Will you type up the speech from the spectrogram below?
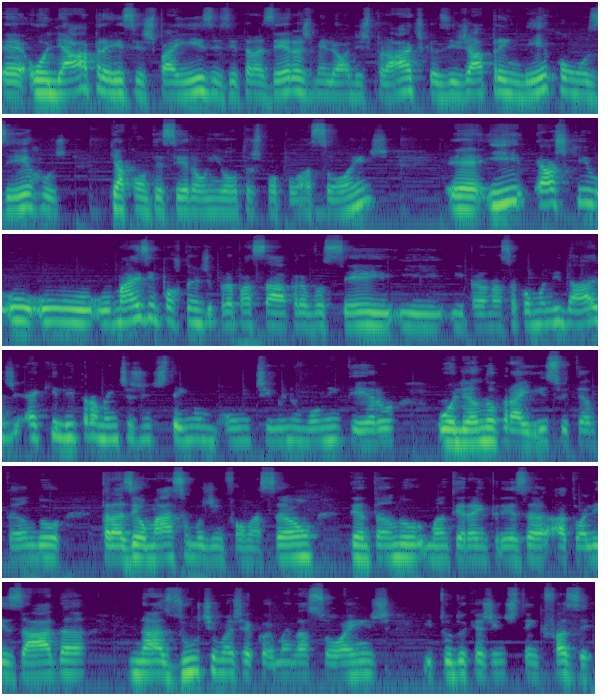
é, olhar para esses países e trazer as melhores práticas e já aprender com os erros que aconteceram em outras populações. É, e acho que o, o, o mais importante para passar para você e, e para nossa comunidade é que literalmente a gente tem um, um time no mundo inteiro olhando para isso e tentando trazer o máximo de informação, tentando manter a empresa atualizada nas últimas recomendações e tudo que a gente tem que fazer.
